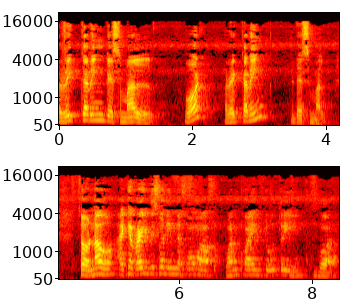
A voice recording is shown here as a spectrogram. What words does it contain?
recurring decimal. What? Recurring decimal. So now I can write this one in the form of 1.23 bar.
